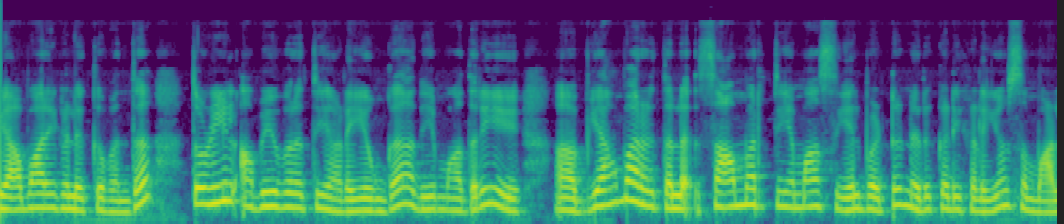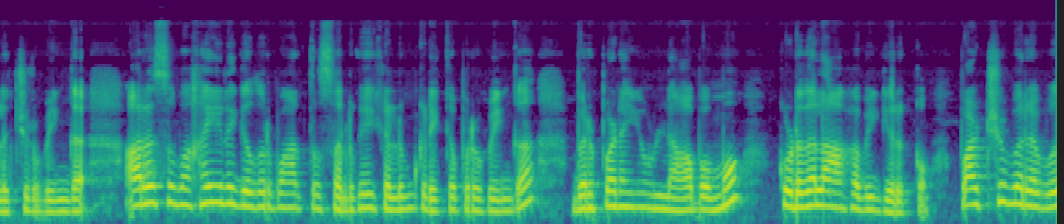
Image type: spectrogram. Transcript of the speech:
வியாபாரிகளுக்கு வந்து தொழில் அபிவிருத்தி அடையுங்க. அதே மாதிரி வியாபாரத்தில் சாமர்த்தியமாக செயல்பட்டு நெருக்கடிகளையும் சமாளிச்சிடுவீங்க அரசு வகையில் எதிர்பார்த்த சலுகைகளும் கிடைக்கப்பெறுவீங்க. விற்பனையும் லாபமும் கூடுதலாகவே இருக்கும். பற்றுவரவு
